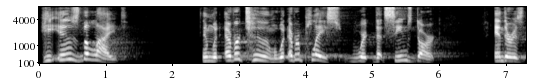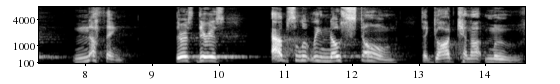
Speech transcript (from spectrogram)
He is the light in whatever tomb, whatever place where, that seems dark, and there is nothing, there is, there is absolutely no stone that God cannot move.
